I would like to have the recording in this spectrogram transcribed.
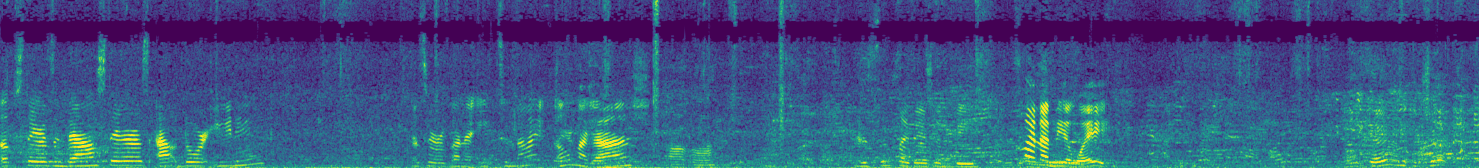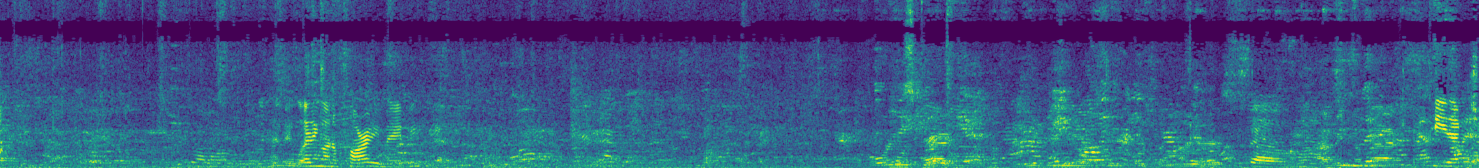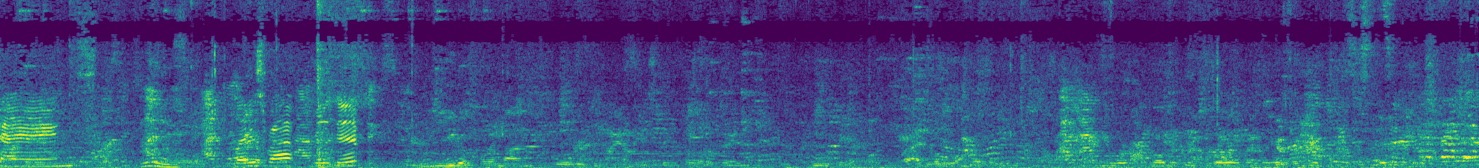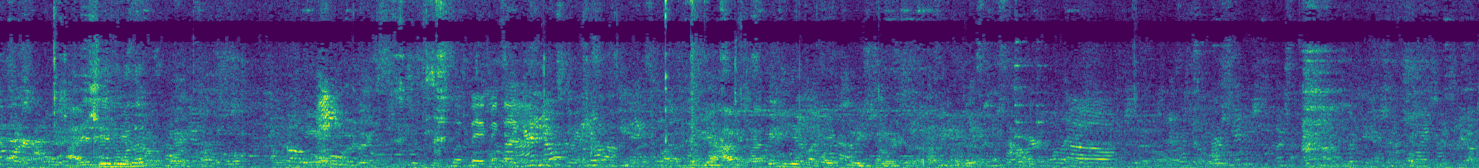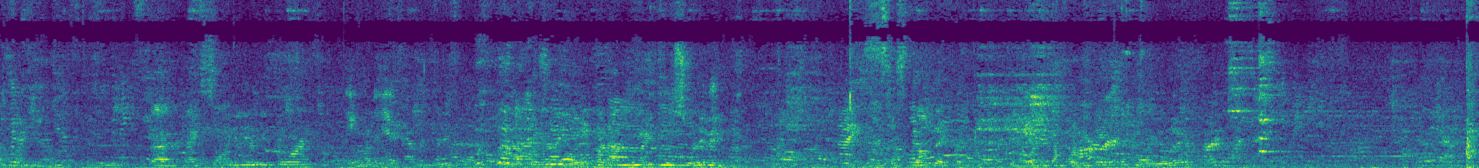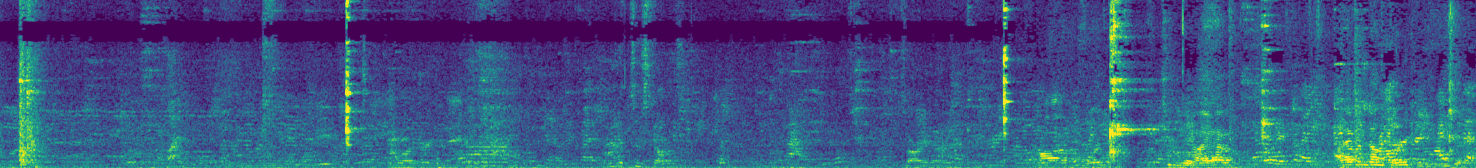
Upstairs and downstairs, outdoor eating. That's where we're gonna eat tonight. Oh my gosh. Uh-uh. This looks like there's gonna be, this might not be a wait. Okay, we can check. Might be waiting on a party maybe. So, PF Chang's. Mm. Lettuce wrap, really good. beautiful in Miami, for a little bit. What baby? Yeah, I've, been here like three years. It's still different. You know, when you come for vacation or you live. Yeah, I haven't. I haven't done turkey either.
